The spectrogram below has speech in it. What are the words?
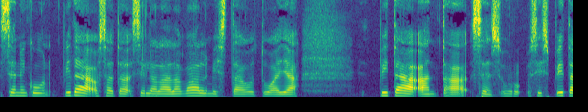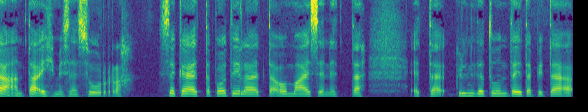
se niin kuin pitää osata sillä lailla valmistautua ja pitää antaa, sen sur, siis pitää antaa ihmisen surra sekä että potilaan että omaisen, että, että kyllä niitä tunteita pitää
